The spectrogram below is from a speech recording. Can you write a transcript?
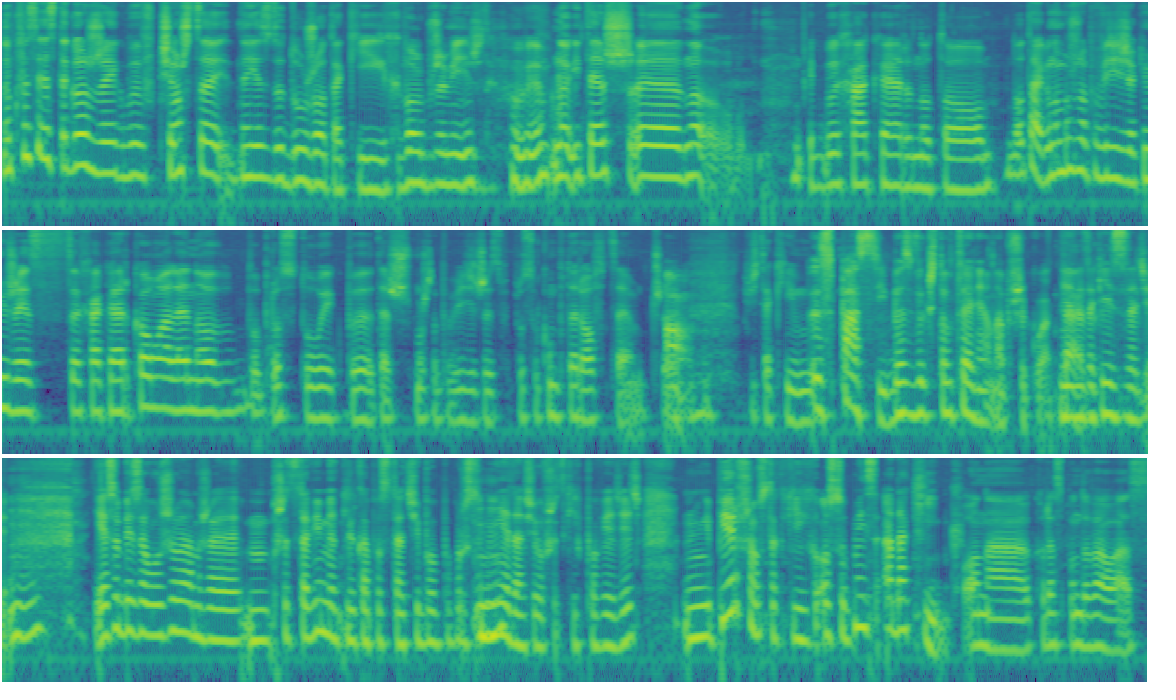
No kwestia jest tego, że jakby w książce no, jest dużo takich wyolbrzymień, że tak powiem. No i też, e, no jakby haker, no to, no tak, no można powiedzieć o kimś, że jest hakerką, ale no po prostu jakby też można powiedzieć, że jest po prostu komputerowcem, czy O. jakimś takim... Z pasji, bez wykształcenia na przykład, nie? Tak. na takiej zasadzie. Mhm. Ja sobie założyłam, że mm, przedstawimy kilka postaci, bo po prostu Mhm. nie da się o wszystkich powiedzieć. Mm, Pierwszą z takich osób jest Ada King. Ona korespondowała z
